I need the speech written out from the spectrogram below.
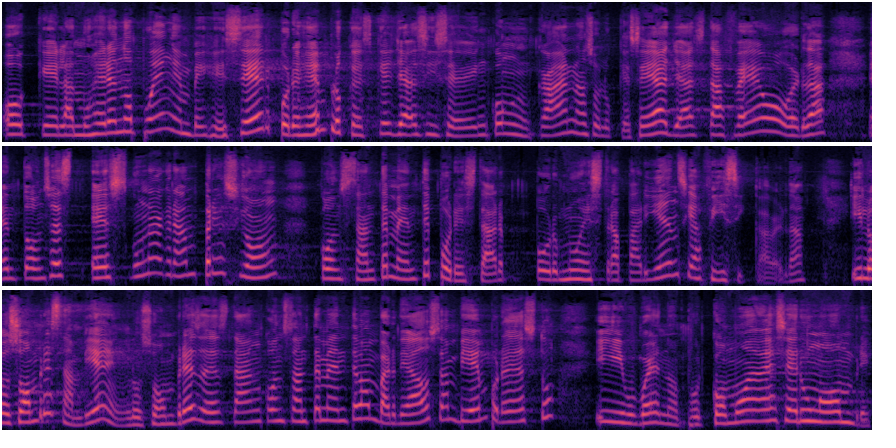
o que las mujeres no pueden envejecer, por ejemplo, que es que ya si se ven con canas o lo que sea, ya está feo, ¿verdad? Entonces es una gran presión constantemente por estar, por nuestra apariencia física, ¿verdad? Y los hombres también, los hombres están constantemente bombardeados también por esto y bueno, por cómo debe ser un hombre,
